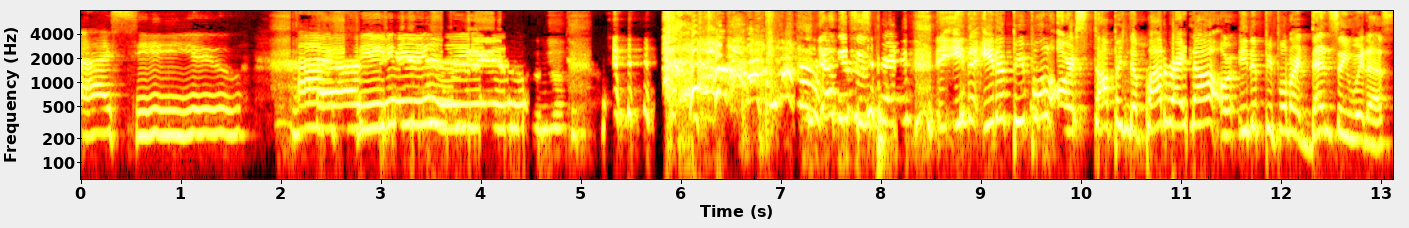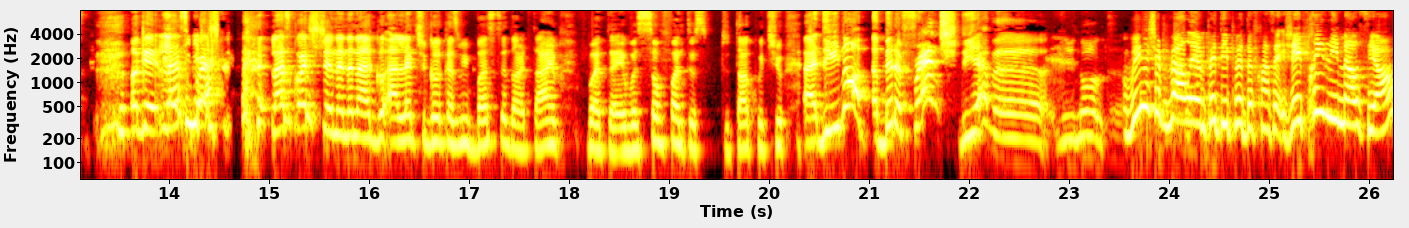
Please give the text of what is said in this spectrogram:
I see you. I, I feel you. yeah, this is crazy. Either either people are stopping the pod right now, or either people are dancing with us. Okay, last yeah. question. last question, and then I'll go. I'll let you go because we busted our time. But uh, it was so fun to to talk with you. Uh, do you know a bit of French? Do you have a? Do you know? Oui, je parle un petit peu de français. J'ai pris l'immersion,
